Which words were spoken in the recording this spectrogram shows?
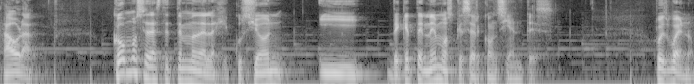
Ahora, ¿Cómo se da este tema de la ejecución y de qué tenemos que ser conscientes? Pues bueno,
